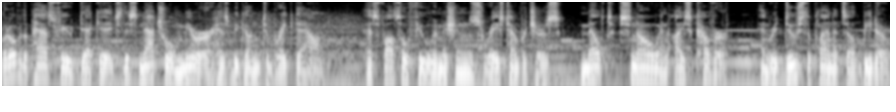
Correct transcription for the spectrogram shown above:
But over the past few decades, this natural mirror has begun to break down as fossil fuel emissions raise temperatures, melt snow and ice cover, and reduce the planet's albedo.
